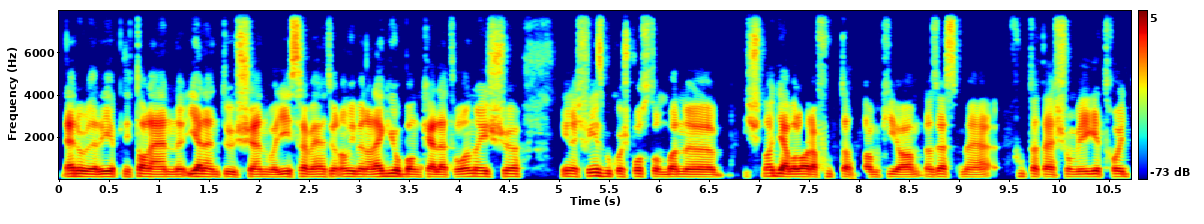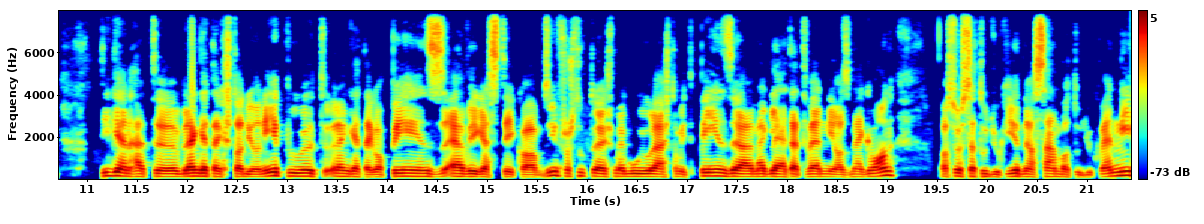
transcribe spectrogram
erről lépni talán jelentősen, vagy észrevehetően, amiben a legjobban kellett volna, és én egy Facebookos posztomban is nagyjából arra futtattam ki az eszme futtatáson végét, hogy igen, hát rengeteg stadion épült, rengeteg a pénz, elvégezték az infrastruktúrás megújulást, amit pénzzel meg lehetett venni, az megvan, azt össze tudjuk írni, a számba tudjuk venni,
